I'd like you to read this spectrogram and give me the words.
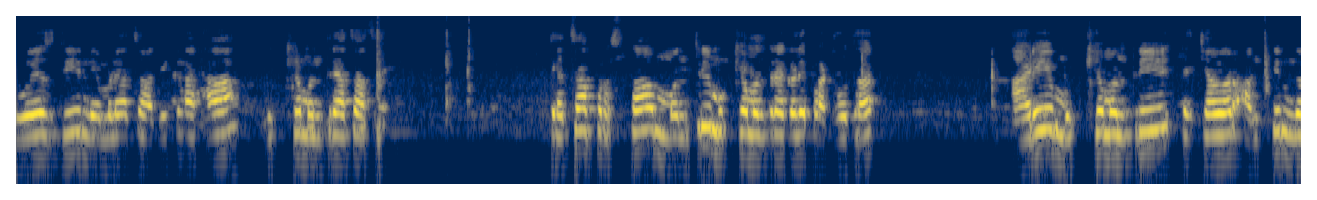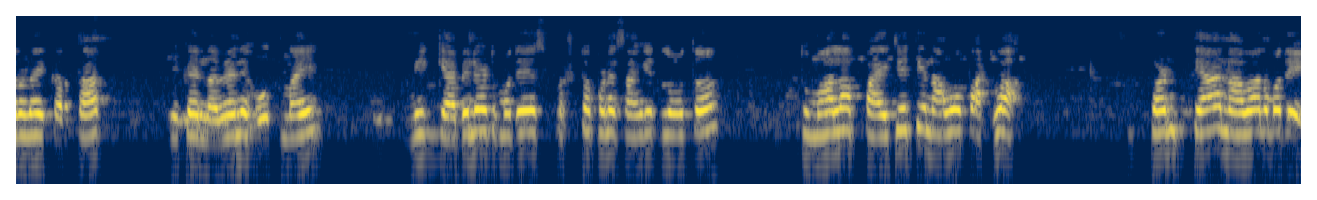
ओ एस डी नेमण्याचा अधिकार हा मुख्यमंत्र्याचाच आहे. त्याचा प्रस्ताव मंत्री मुख्यमंत्र्याकडे पाठवतात आणि मुख्यमंत्री त्याच्यावर अंतिम निर्णय करतात. हे काही नव्याने होत नाही. मी कॅबिनेटमध्ये स्पष्टपणे सांगितलं होतं तुम्हाला पाहिजे ती नावं पाठवा. पण त्या नावांमध्ये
